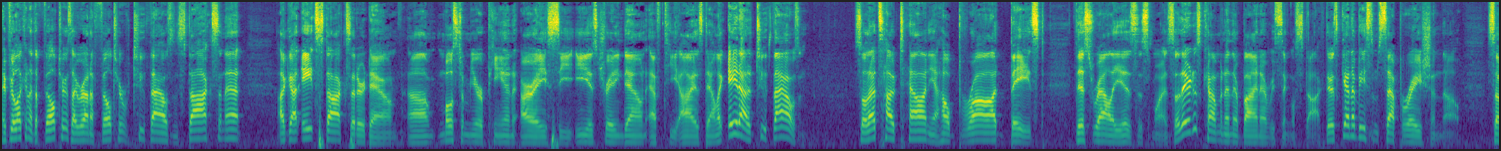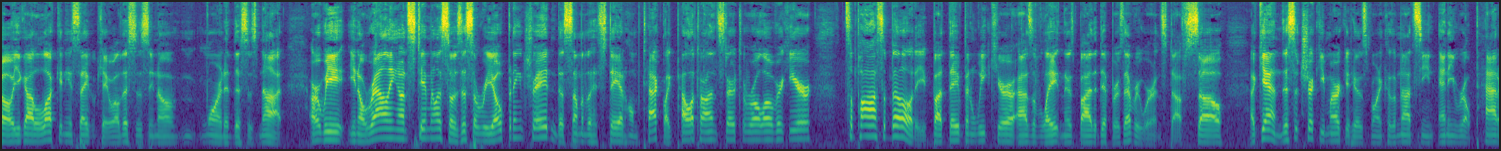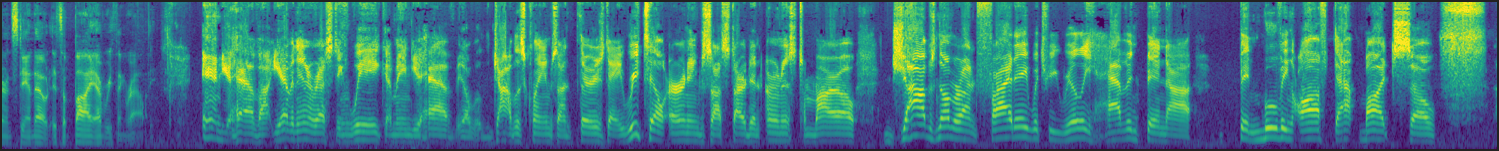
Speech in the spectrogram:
if you're looking at the filters, I run a filter with 2,000 stocks in it. I got eight stocks that are down. Um, most of them European. RACE is trading down. FTI is down. Like eight out of 2,000. So that's how telling you how broad based this rally is this morning. So they're just coming in, they're buying every single stock. There's going to be some separation though. So you got to look and you say, okay, well, this is you know warranted. This is not. Are we you know rallying on stimulus? So is this a reopening trade? And does some of the stay-at-home tech like Peloton start to roll over here? It's a possibility, but they've been weak here as of late, and there's buy the dippers everywhere and stuff. So again, this is a tricky market here this morning because I'm not seeing any real pattern stand out. It's a buy everything rally. And you have uh, you have an interesting week. I mean, you have you know jobless claims on Thursday, retail earnings uh, start in earnest tomorrow, jobs number on Friday, which we really haven't been uh, been moving off that much. So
